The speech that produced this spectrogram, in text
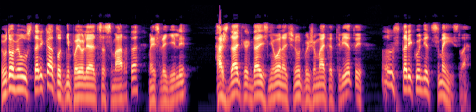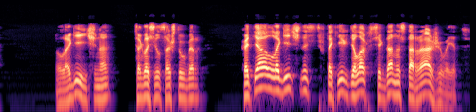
В доме у старика тут не появляется с марта, мы следили, а ждать, когда из него начнут выжимать ответы, ну, старику нет смысла. — Логично, — согласился Штубер. — Хотя логичность в таких делах всегда настораживает. —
